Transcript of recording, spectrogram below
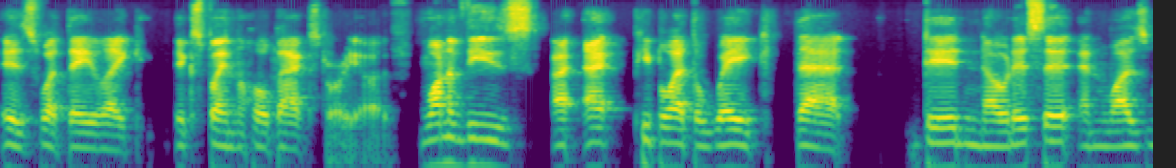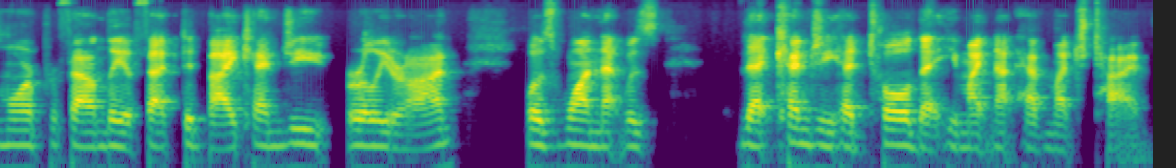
is what they like explain the whole backstory of. One of these people at the wake that did notice it and was more profoundly affected by Kenji earlier on was one that was that Kenji had told that he might not have much time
